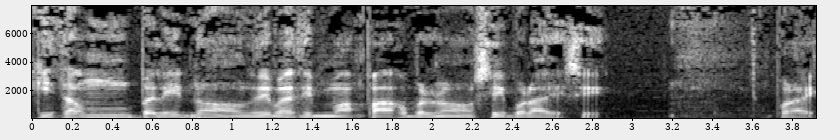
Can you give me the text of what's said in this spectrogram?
Quizá un pelín, no, no iba a decir más para abajo, pero no, sí, por ahí, sí. Por ahí.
